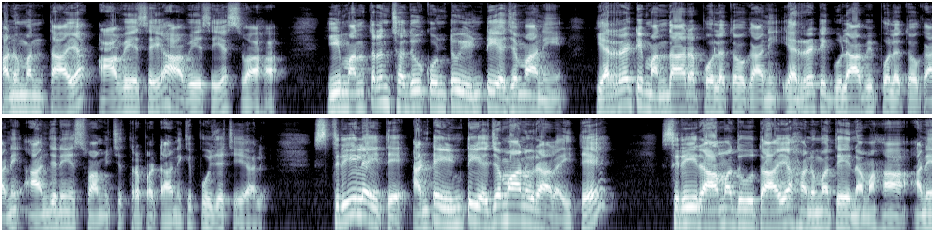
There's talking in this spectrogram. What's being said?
హనుమంతాయ ఆవేశయ ఆవేశయ స్వాహ. ఈ మంత్రం చదువుకుంటూ ఇంటి యజమాని ఎర్రటి మందార పూలతో కానీ ఎర్రటి గులాబీ పూలతో కానీ ఆంజనేయ స్వామి చిత్రపటానికి పూజ చేయాలి. స్త్రీలైతే అంటే ఇంటి యజమానురాలైతే శ్రీరామదూతాయ హనుమతే నమ అనే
